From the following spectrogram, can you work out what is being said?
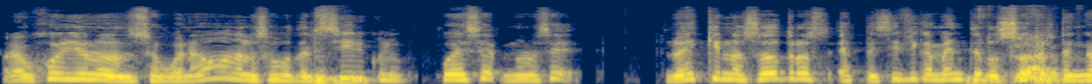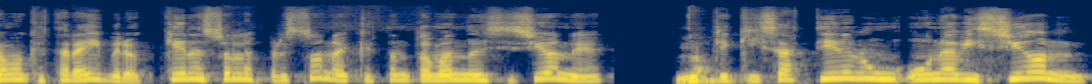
A lo mejor yo no soy buena onda, no somos del círculo, puede ser, no lo sé. No es que nosotros, específicamente nosotros, tengamos que estar ahí, pero ¿quiénes son las personas que están tomando decisiones que quizás tienen una visión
